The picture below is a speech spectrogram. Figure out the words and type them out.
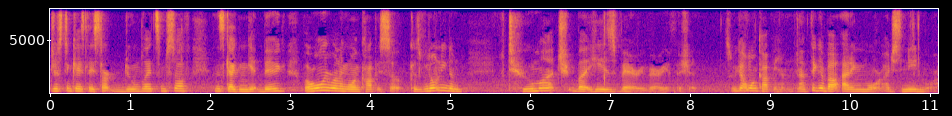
just in case they start to Doomblade some stuff, and this guy can get big. But we're only running one copy, so, because we don't need him too much, but he is very, very efficient. So we got one copy of him. And I'm thinking about adding more. I just need more.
